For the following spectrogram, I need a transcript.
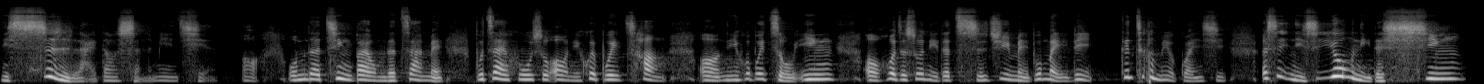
你是来到神的面前哦。我们的敬拜，我们的赞美，不在乎说哦你会不会唱哦，你会不会走音哦，或者说你的词句美不美丽，跟这个没有关系，而是你是用你的心。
